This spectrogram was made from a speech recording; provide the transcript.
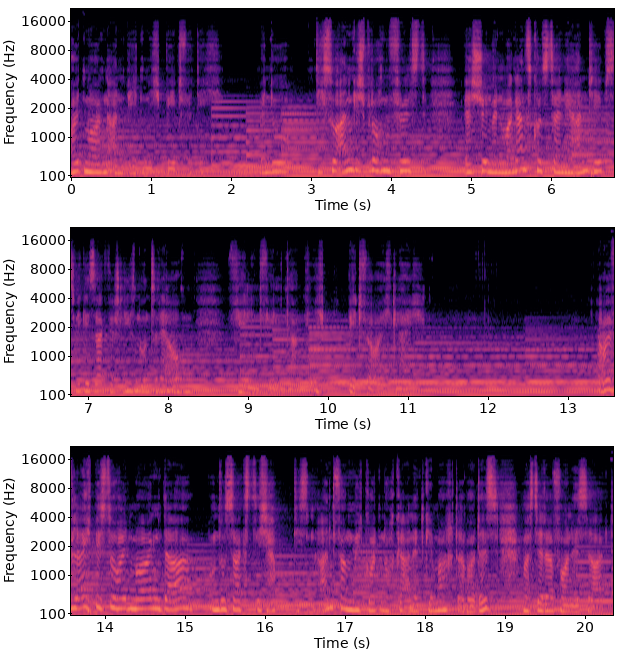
heute Morgen anbieten, ich bete für dich. Wenn du dich so angesprochen fühlst, wäre es schön, wenn du mal ganz kurz deine Hand hebst. Wie gesagt, wir schließen unsere Augen. Aber vielleicht bist du heute Morgen da und du sagst, ich habe diesen Anfang mit Gott noch gar nicht gemacht, aber das, was der da vorne sagt,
